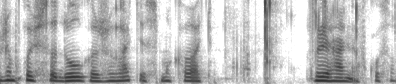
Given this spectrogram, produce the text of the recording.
Прям хочется долго жевать и смаковать. Реально вкусно.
